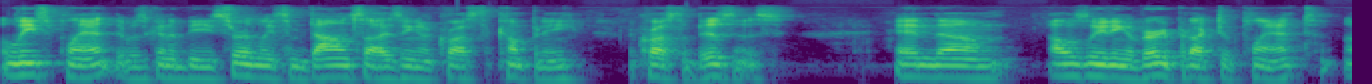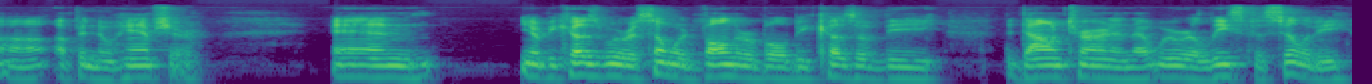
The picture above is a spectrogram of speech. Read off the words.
a lease plant. There was going to be certainly some downsizing across the company, across the business. And um, I was leading a very productive plant uh, up in New Hampshire. And, you know, because we were somewhat vulnerable because of the, the downturn and that we were a lease facility,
